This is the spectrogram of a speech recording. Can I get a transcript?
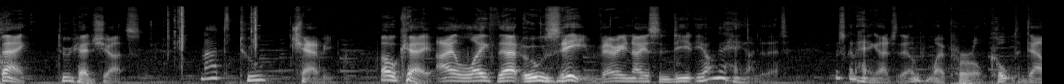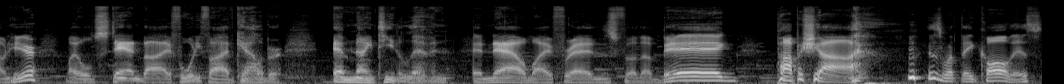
bang. Two headshots. Not too chabby. Okay, I like that Uzi. Very nice indeed. You know, I'm going to hang on to that. I'm just going to hang on to that. I'm put my pearl Colt down here. My old standby 45 caliber M1911. And now, my friends, for the big Papa Shah. is what they call this.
